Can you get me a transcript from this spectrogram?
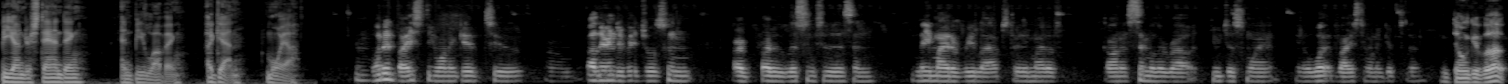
be understanding, and be loving. Again, Moya. What advice do you want to give to um, other individuals who are probably listening to this and they might have relapsed or they might have gone a similar route you just went? You know, what advice do you want to give to them? Don't give up.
